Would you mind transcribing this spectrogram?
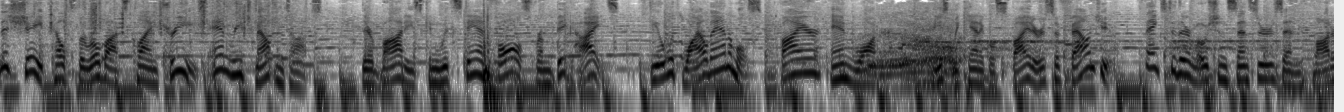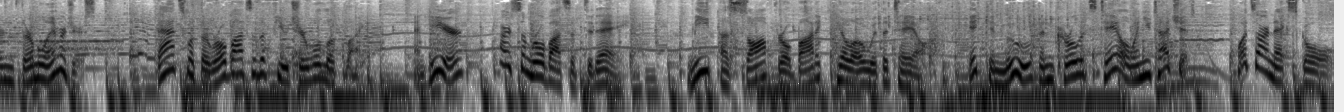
This shape helps the robots climb trees and reach mountaintops. Their bodies can withstand falls from big heights, deal with wild animals, fire, and water. These mechanical spiders have found you, thanks to their motion sensors and modern thermal imagers. That's what the robots of the future will look like. And here are some robots of today. Meet a soft robotic pillow with a tail. It can move and curl its tail when you touch it. What's our next goal?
